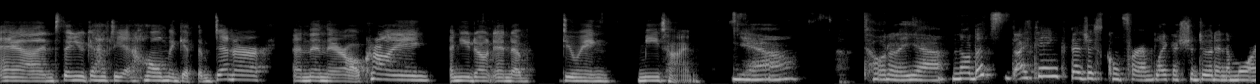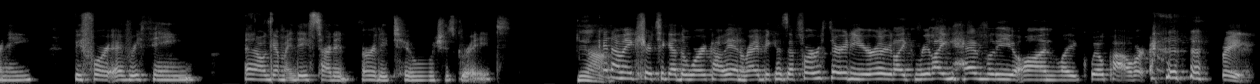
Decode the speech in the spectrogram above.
and then you have to get home and get them dinner and then they're all crying and you don't end up doing me time. Yeah. Totally. Yeah. No, that's, I think that just confirmed like I should do it in the morning before everything. And I'll get my day started early too, which is great. Yeah. And I make sure to get the workout in, right? Because at 4:30, you're like relying heavily on like willpower. right.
